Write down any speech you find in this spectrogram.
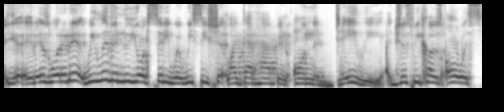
it is what it is. We live in New York City where we see shit like that happen on the daily. Just because oh, it's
